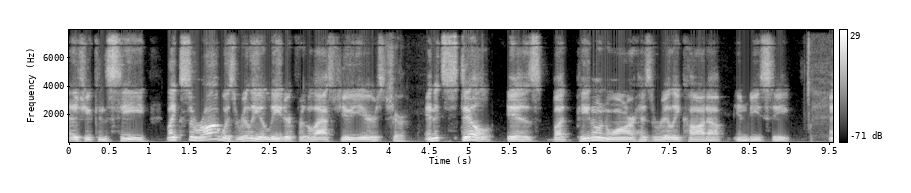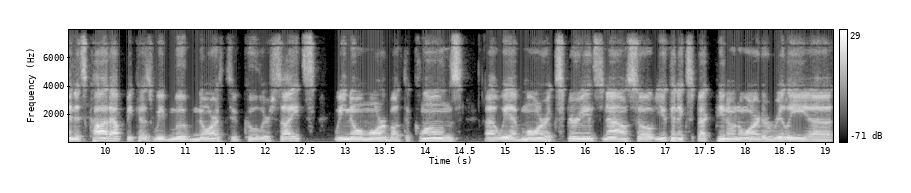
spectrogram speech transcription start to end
as you can see, like Syrah was really a leader for the last few years sure. and it still is, but Pinot Noir has really caught up in BC. And it's caught up because we've moved north to cooler sites. We know more about the clones. Uh, we have more experience now. So you can expect Pinot Noir to really uh,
